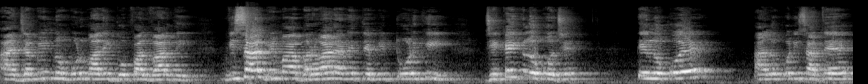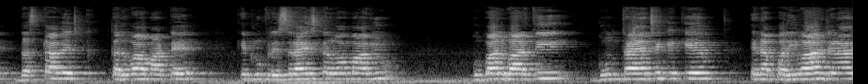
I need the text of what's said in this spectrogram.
આ જમીનનો મૂળ માલિક ગોપાલ ભારતી વિશાલ ભીમા ભરવાડ અને તેમની ટોળકી જે કંઈક લોકો છે, તે લોકોએ આ લોકોની સાથે દસ્તાવેજ કરવા માટે કેટલું પ્રેશરાઇઝ કરવામાં આવ્યું? ગોપાલ ભારતી ગુમ થયા છે કે કેમ? એના પરિવારજના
